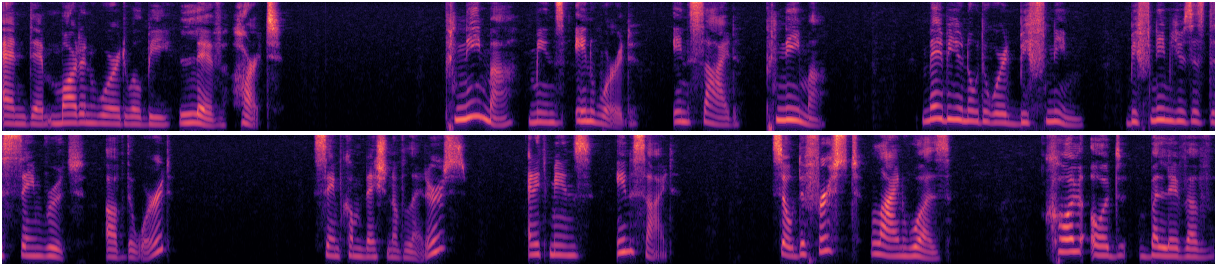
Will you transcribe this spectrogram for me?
And the modern word will be live, heart. Pnima means inward, inside. Pnima. Maybe you know the word bifnim. Bifnim uses the same root of the word, same combination of letters, and it means inside. So the first line was Kol od balevav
